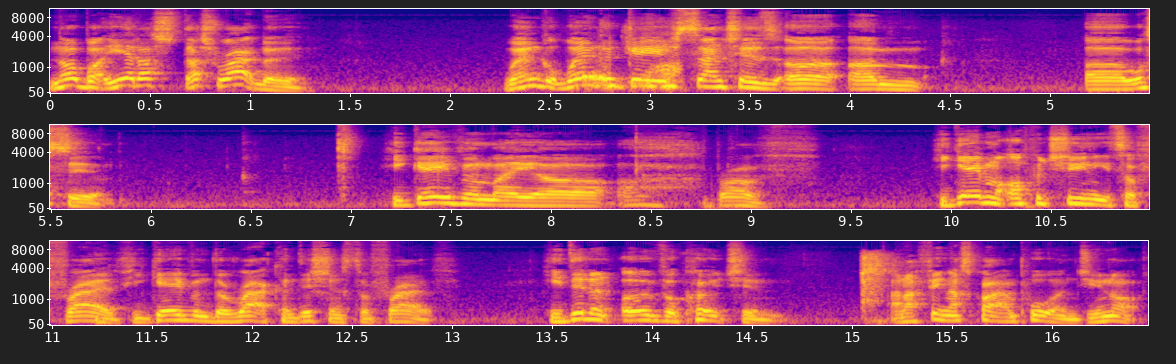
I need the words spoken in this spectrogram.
No, but yeah, that's that's right though. Wenger Wenger gave Sanchez uh um uh what's it? He gave him a uh oh, bruv. He gave him an opportunity to thrive. He gave him the right conditions to thrive. He didn't overcoach him. And I think that's quite important, do you not?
